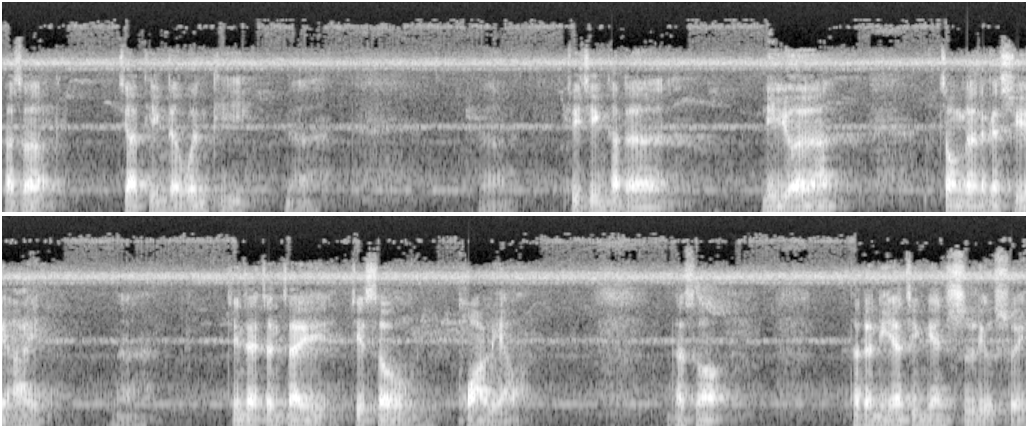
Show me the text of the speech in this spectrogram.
他说。家庭的问题啊啊，最近他的女儿啊中了那个血癌啊，现在正在接受化疗。他说他的女儿今年十六岁，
